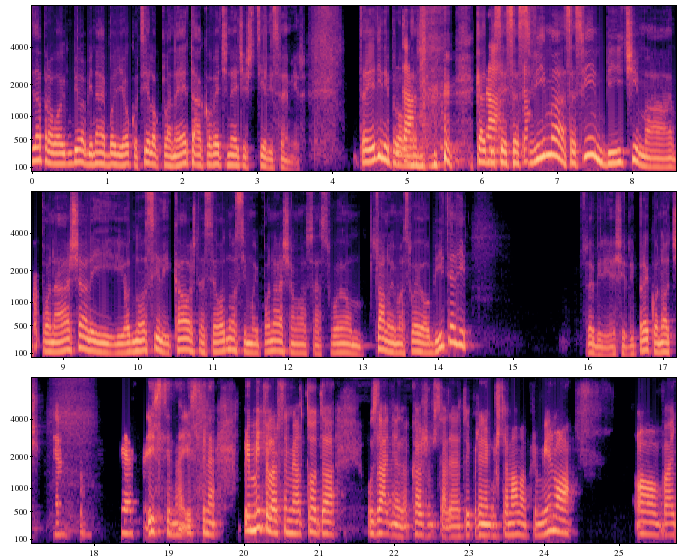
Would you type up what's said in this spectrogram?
zapravo bilo bi najbolje oko cijelog planeta ako već nećeš cijeli svemir. To je jedini problem. Kad bi se sa svima, sa svim bićima ponašali i odnosili kao što se odnosimo i ponašamo sa svojom članovima svoje obitelji, sve bi riješili preko noći. Istina, istina. Primetila sam ja to da u zadnje, da kažem sada, eto i pre nego što je mama preminula, ovaj,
